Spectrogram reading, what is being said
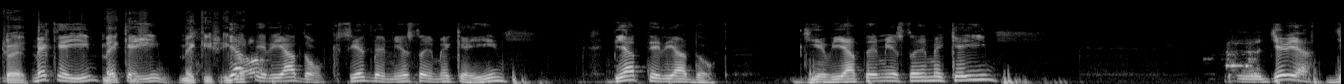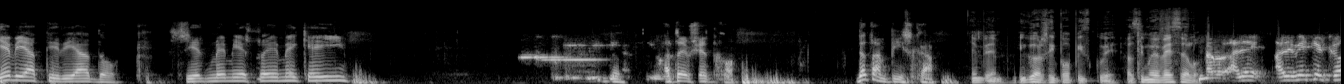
Čo je? Meké I. Meké I. Mekíš. Igor? Piatý riadok, siedme miesto je meké I. Piatý riadok, deviaté miesto je meké I. E, Devia, deviatý riadok, siedme miesto je meké I. No, A to je všetko. Kto tam píska? Neviem, Igor si popiskuje. Asi mu je veselo. no ale, ale viete čo?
